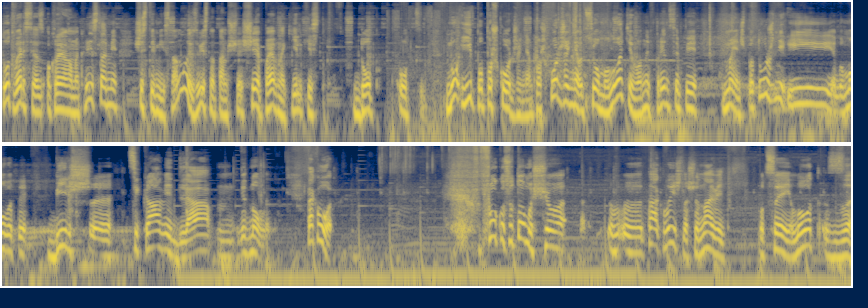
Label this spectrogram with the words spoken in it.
Тут версія з окремими кріслами шестимісна. Ну і звісно, там ще, ще певна кількість доп. Опцій. Ну і по пошкодженням. Пошкодження у цьому лоті вони, в принципі, менш потужні і, як би мовити, більш е, цікаві для відновлення. Так от, фокус у тому, що е, так вийшло, що навіть оцей лот з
